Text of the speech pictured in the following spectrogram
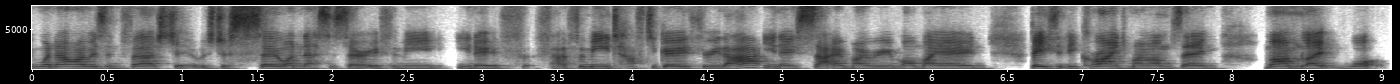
when I was in first year, it was just so unnecessary for me, you know, for, for me to have to go through that, you know, sat in my room on my own, basically crying to my mum saying, Mum, like, what,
